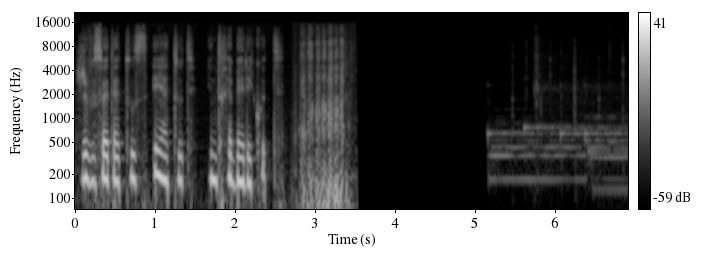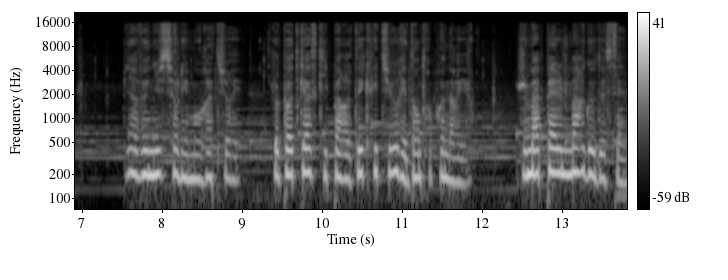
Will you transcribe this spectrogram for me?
Je vous souhaite à tous et à toutes une très belle écoute. Bienvenue sur Les mots raturés, le podcast qui parle d'écriture et d'entrepreneuriat. Je m'appelle Margot de Seine,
